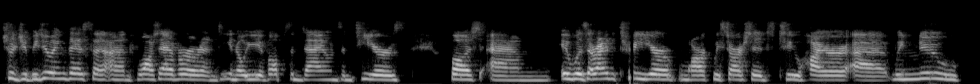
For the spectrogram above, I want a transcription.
should you be doing this and, and whatever, and you know, you have ups and downs and tears. But um, it was around the three year mark we started to hire. Uh, we knew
